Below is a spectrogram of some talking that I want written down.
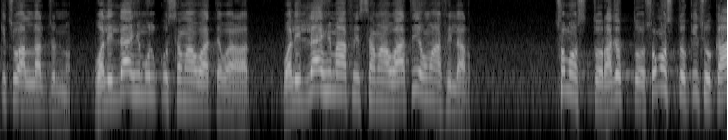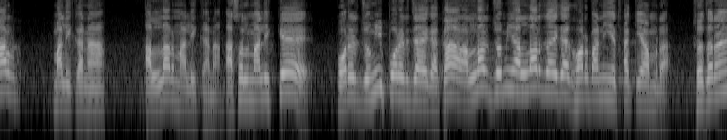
কিছু আল্লাহর জন্য। ওয়ালিল্লাহি মুলকুসামাওয়াত ওয়ালিল্লাহি মা ফিস সামাওয়াতি ওয়া মা সমস্ত রাজত্ব, সমস্ত কিছু কার মালিকানা? আল্লাহর মালিকানা। আসল মালিককে পরের জমি, পরের জায়গা। কার? আল্লাহর জমি, আল্লাহর জায়গা ঘর বানিয়ে থাকি আমরা। সুতরাং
